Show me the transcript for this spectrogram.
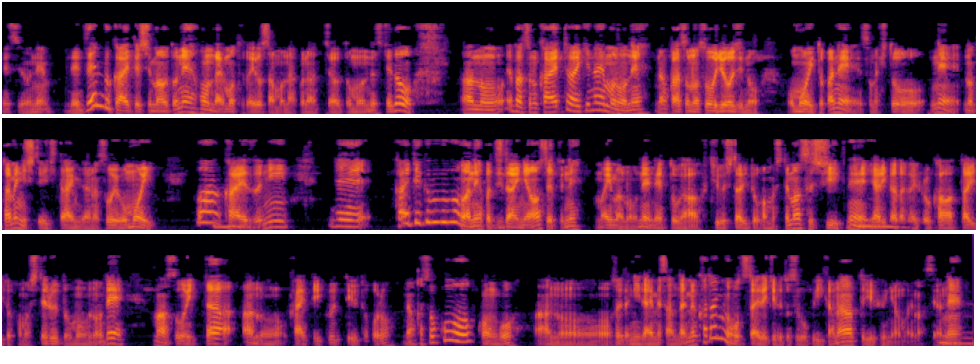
ですよね。で、全部変えてしまうとね、本来持ってた良さもなくなっちゃうと思うんですけど、あの、やっぱその変えてはいけないものをね、なんかその創業時の思いとかね、その人をね、のためにしていきたいみたいなそういう思いは変えずに、うん、で、変えていく部分はね、やっぱ時代に合わせてね、まあ今のね、ネットが普及したりとかもしてますし、ね、やり方がいろいろ変わったりとかもしてると思うので、まあそういった、あの、変えていくっていうところ、なんかそこを今後、あの、そういった2代目、3代目の方にもお伝えできるとすごくいいかなというふうに思いますよね。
